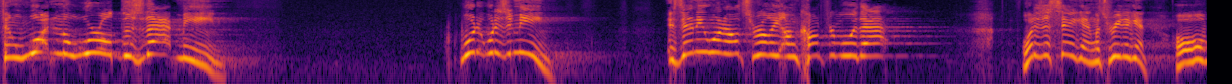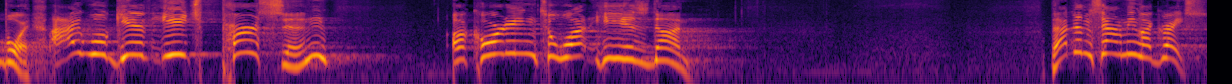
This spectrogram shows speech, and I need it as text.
Then what in the world does that mean? What, what does it mean? Is anyone else really uncomfortable with that? What does it say again? Let's read it again. Oh boy. I will give each person according to what he has done. That doesn't sound to me like grace.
